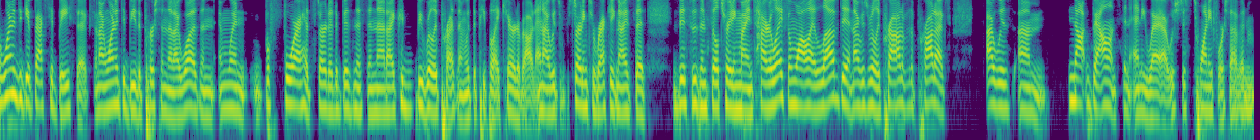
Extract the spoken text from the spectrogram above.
wanted to get back to basics and i wanted to be the person that i was and and when before i had started a business in that i could be really present with the people i cared about and i was starting to recognize that this was infiltrating my entire life and while i loved it and i was really proud of the product i was um not balanced in any way. I was just 24 7,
